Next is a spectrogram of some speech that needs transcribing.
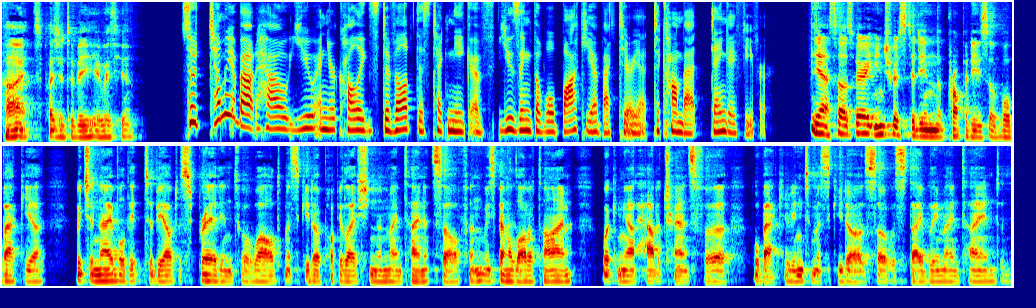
Hi, it's a pleasure to be here with you. So, tell me about how you and your colleagues developed this technique of using the Wolbachia bacteria to combat dengue fever. Yeah, so I was very interested in the properties of Wolbachia, which enabled it to be able to spread into a wild mosquito population and maintain itself. And we spent a lot of time working out how to transfer Wolbachia into mosquitoes so it was stably maintained. And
